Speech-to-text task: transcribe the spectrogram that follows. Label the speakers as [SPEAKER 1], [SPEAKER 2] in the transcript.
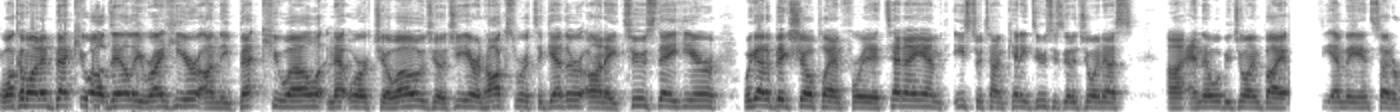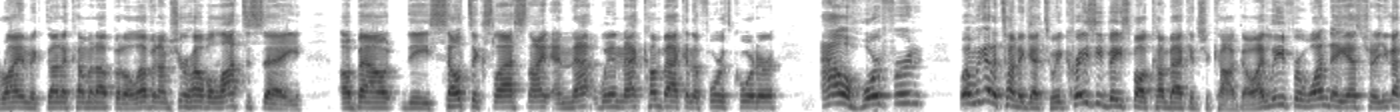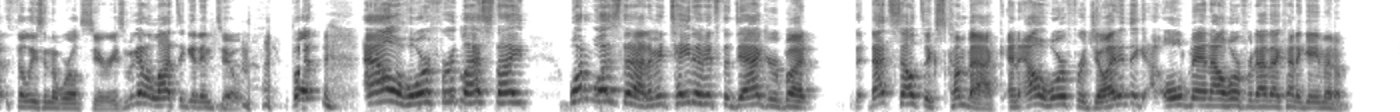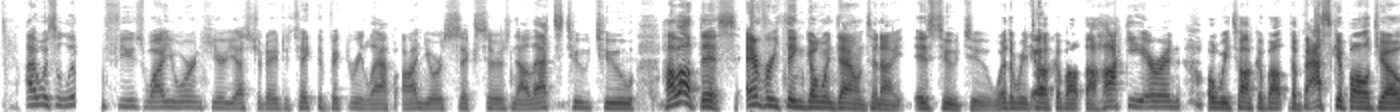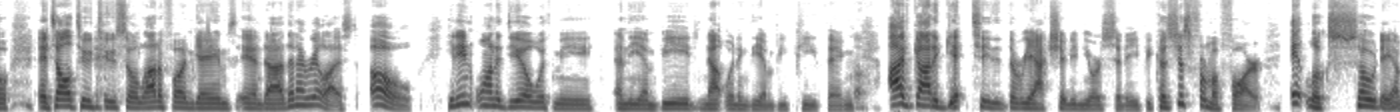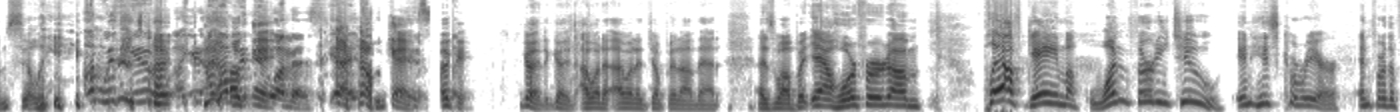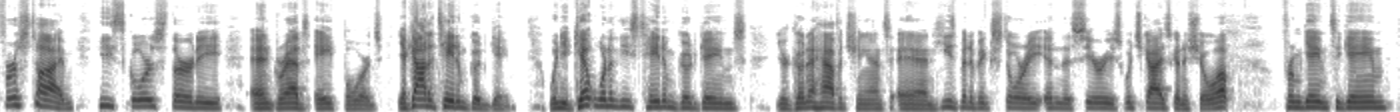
[SPEAKER 1] Welcome on in BetQL Daily right here on the BetQL Network. Joe O, Joe G, Aaron Hawksworth together on a Tuesday here. We got a big show planned for you. 10 a.m. Eastern Time. Kenny Ducey's going to join us. Uh, and then we'll be joined by the NBA insider Ryan McDonough coming up at 11. I'm sure he'll have a lot to say about the Celtics last night and that win, that comeback in the fourth quarter. Al Horford, well, we got a ton to get to. A crazy baseball comeback in Chicago. I leave for one day yesterday. You got the Phillies in the World Series. We got a lot to get into. but Al Horford last night, what was that? I mean, Tatum hits the dagger, but th- that Celtics comeback and Al Horford, Joe, I didn't think old man Al Horford had that kind of game in him.
[SPEAKER 2] I was a little confused why you weren't here yesterday to take the victory lap on your Sixers. Now that's 2 2. How about this? Everything going down tonight is 2 2. Whether we yep. talk about the hockey, Aaron, or we talk about the basketball, Joe, it's all 2 2. So a lot of fun games. And uh, then I realized, oh, he didn't want to deal with me and the Embiid not winning the MVP thing. Oh. I've got to get to the reaction in your city because just from afar, it looks so damn silly.
[SPEAKER 1] I'm with you. so, I'm okay. with you on this. Yeah.
[SPEAKER 2] okay. Okay. Good. Good. I want to. I want to jump in on that as well. But yeah, Horford. Um, playoff game 132 in his career. And for the first time, he scores 30 and grabs eight boards. You got a Tatum good game. When you get one of these Tatum good games, you're going to have a chance. And he's been a big story in this series. Which guy's going to show up from game to game?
